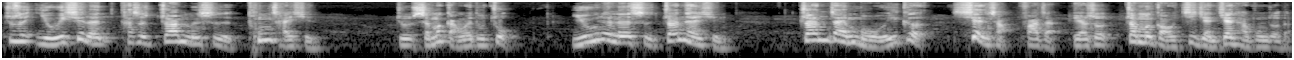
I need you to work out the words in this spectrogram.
就是有一些人他是专门是通才型，就是什么岗位都做；有的人是专才型，专在某一个线上发展。比方说，专门搞纪检监察工作的。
